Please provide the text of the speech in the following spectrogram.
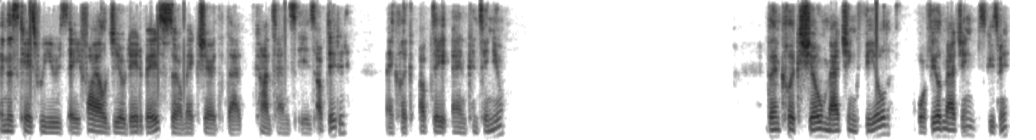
In this case, we use a file geodatabase, so make sure that that contents is updated and click update and continue. Then click show matching field or field matching, excuse me,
